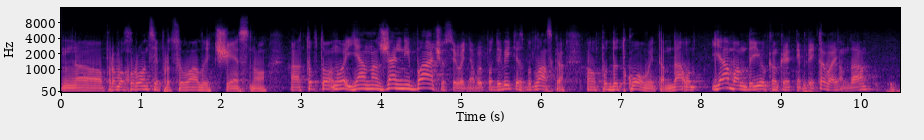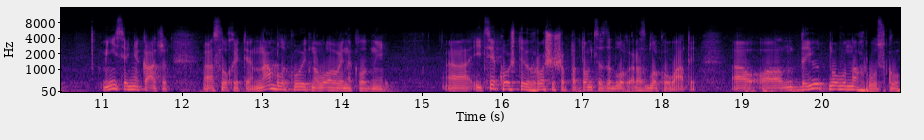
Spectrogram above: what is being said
е, правоохоронці працювали чесно. Тобто, ну я на жаль не бачу сьогодні. Ви подивіться, будь ласка, податковий там. Да? Я вам даю конкретний приклад. Давай. Там, да? Мені сьогодні кажуть, слухайте, нам блокують налогові накладні. І це коштує гроші, щоб потім це розблокувати. А, Дають нову нагрузку.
